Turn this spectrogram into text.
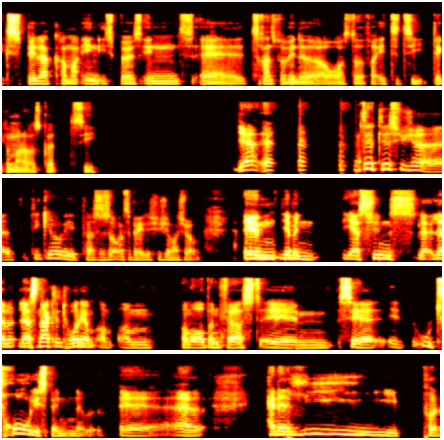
X-spiller kommer ind i Spurs, inden uh, transfervinduet er overstået fra 1 til 10? Det kan man også godt sige. Ja, ja. Det, det synes jeg, det gjorde vi et par sæsoner tilbage, det synes jeg var sjovt. Øhm, jamen, jeg synes, lad, lad, lad os snakke lidt hurtigt om, om, om, om Orban først. Øh, ser et utrolig spændende ud. Øh, er, han er lige på,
